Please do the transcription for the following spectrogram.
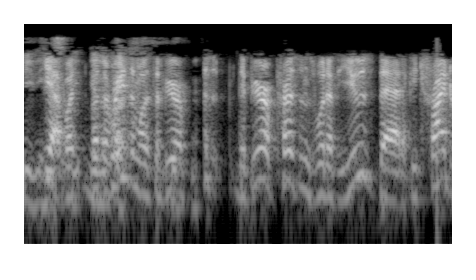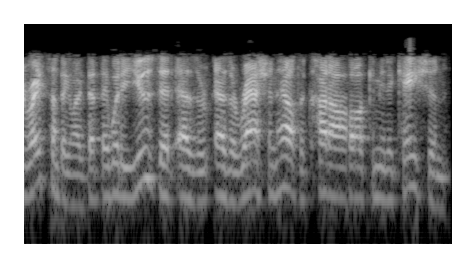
He, yeah, but but the, the reason was the bureau the bureau of prisons would have used that if he tried to write something like that. They would have used it as a as a rationale to cut off all communication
